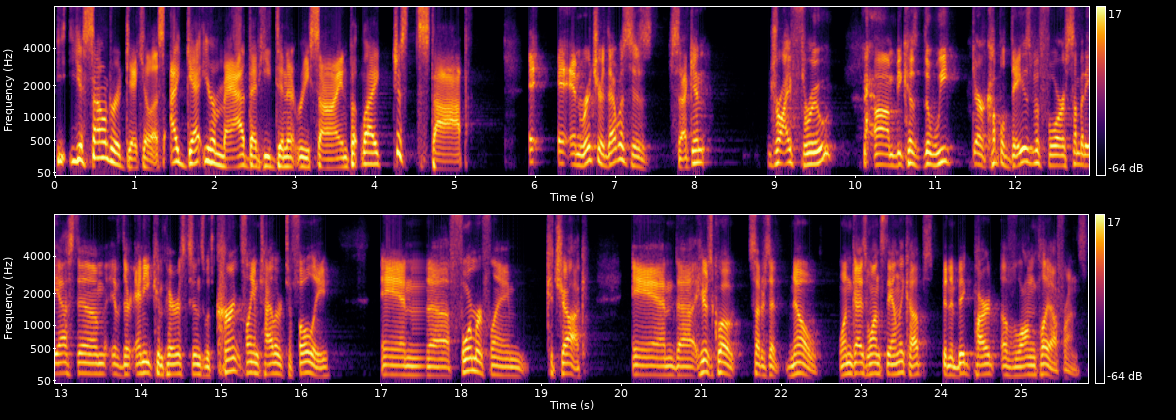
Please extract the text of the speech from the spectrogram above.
you sound ridiculous. I get you're mad that he didn't resign, but like, just stop. And Richard, that was his second drive through um, because the week or a couple days before, somebody asked him if there are any comparisons with current Flame Tyler Toffoli and uh, former Flame Tkachuk. And uh, here's a quote Sutter said, No, one guy's won Stanley Cups, been a big part of long playoff runs.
